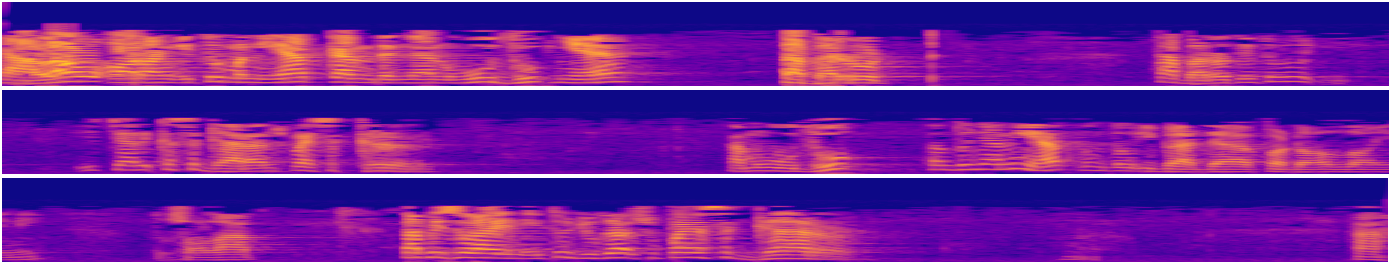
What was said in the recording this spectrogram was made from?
kalau orang itu meniatkan dengan wudhunya tabarut. Tabarut itu cari kesegaran supaya seger. Kamu wudhu, tentunya niat untuk ibadah pada Allah ini. Untuk sholat. Tapi selain itu juga supaya segar. Nah,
